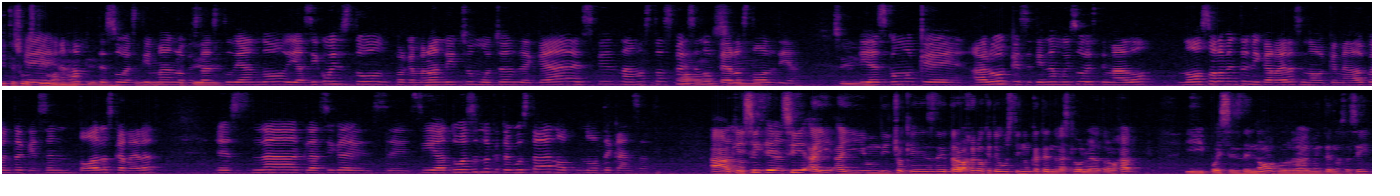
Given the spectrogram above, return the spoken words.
Que te que, subestiman, ¿no? ajá, Que- te subestiman lo que, estás estudiando y así como dices tú, porque me lo han dicho muchos de que ah, es que nada más estás acariciando Ah, sí. perros todo el día. Sí. Y es como que algo que se tiene muy subestimado, no solamente en mi carrera, sino que me he dado cuenta que es en todas las carreras, es la clásica de se- si a tú haces lo que te gusta, no, no te cansas. Ah, ok, no sí, eh, sí, hay, hay un dicho que es de trabaja en lo que te gusta y nunca tendrás que volver a trabajar. Y pues es de no, pues realmente no es así.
